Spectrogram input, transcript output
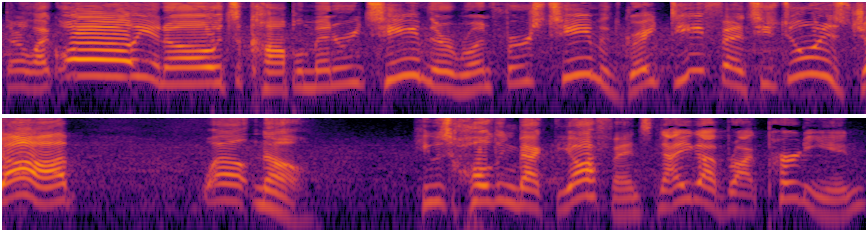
They're like, oh, you know, it's a complimentary team. They're a run first team with great defense. He's doing his job. Well, no. He was holding back the offense. Now you got Brock Purdy in,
